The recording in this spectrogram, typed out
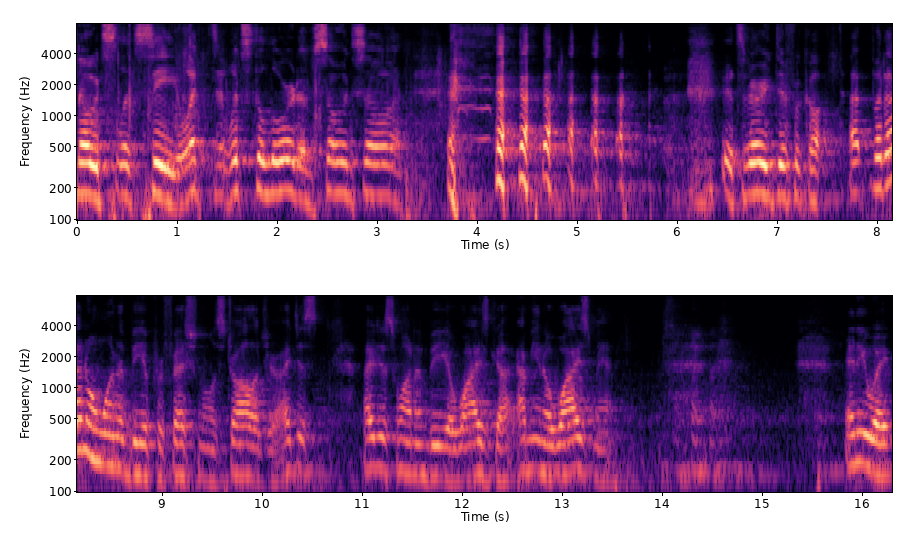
notes. Let's see, what, what's the Lord of so and so? It's very difficult. Uh, but I don't want to be a professional astrologer. I just, I just want to be a wise guy. I mean, a wise man. Anyway,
